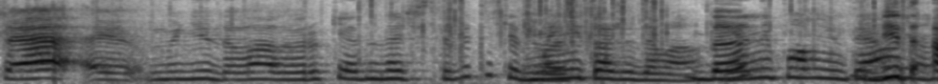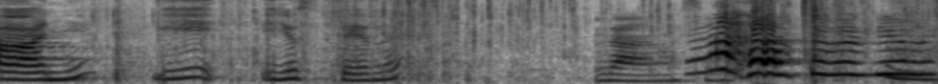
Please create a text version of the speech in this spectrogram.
Це е, мені давали в руки, я не знаю, чи тобі таке? Мені теж давала. Да? Я не пам'ятаю, де Від. Ані і Юстини. Да. Автомобіли.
